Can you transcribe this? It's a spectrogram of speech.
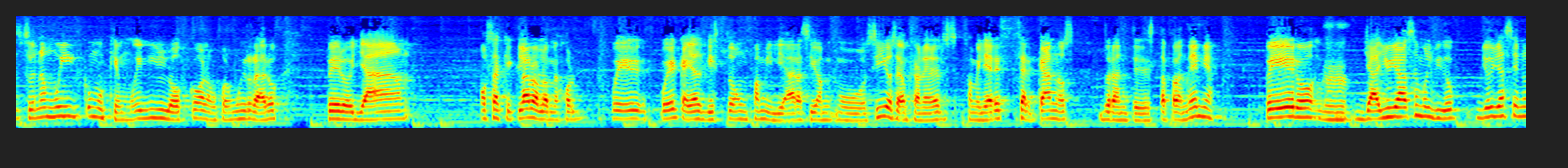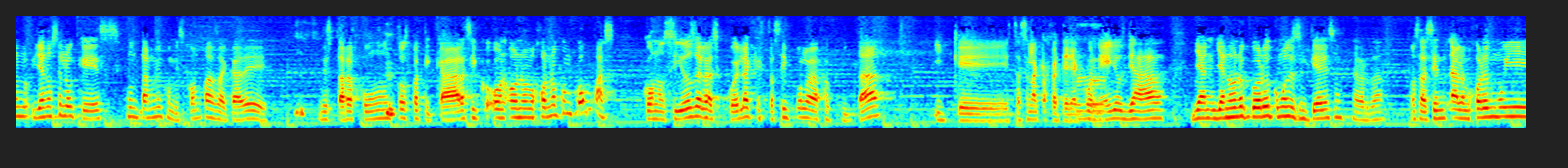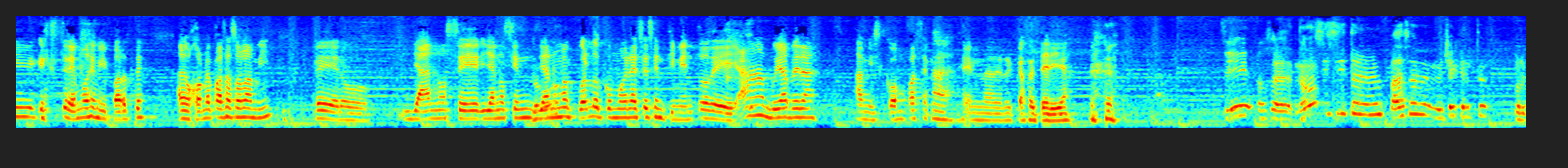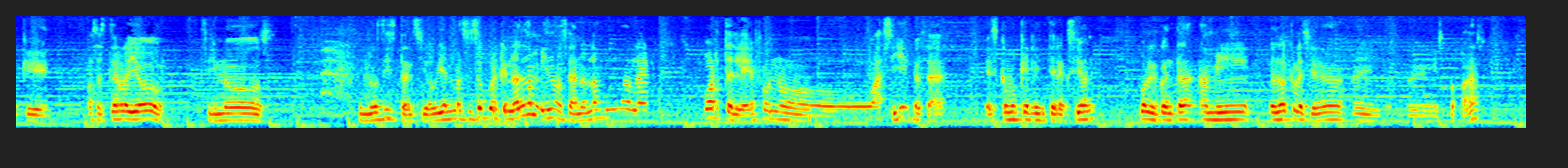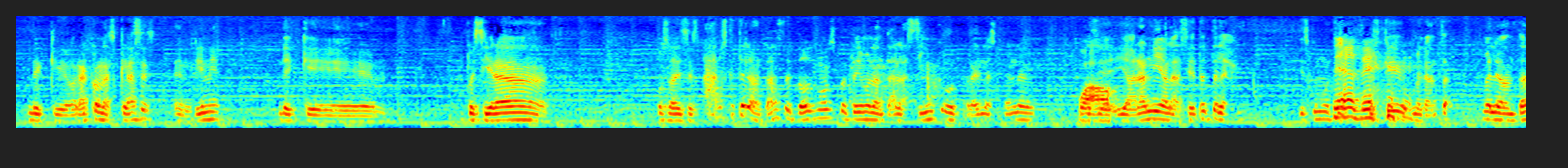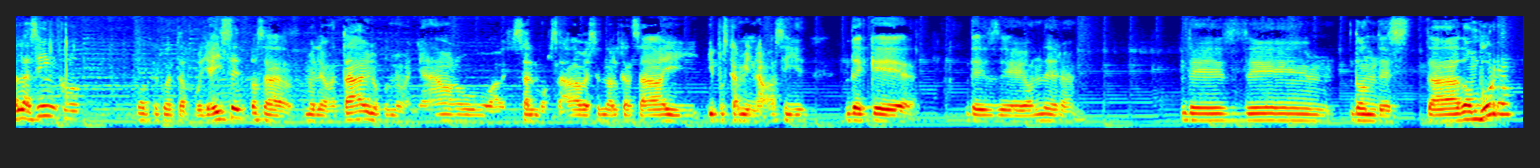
suena muy como que muy loco, a lo mejor muy raro, pero ya, o sea, que claro, a lo mejor puede, puede que hayas visto a un familiar así, o sí, o sea, familiares, familiares cercanos durante esta pandemia, pero ya yo ya se me olvidó, yo ya sé, no, ya no sé lo que es juntarme con mis compas acá de, de estar juntos, platicar, así, o, o a lo mejor no con compas, conocidos de la escuela que estás ahí por la facultad y que estás en la cafetería con ellos, ya, ya, ya no recuerdo cómo se sentía eso, la verdad. O sea, a lo mejor es muy extremo de mi parte, a lo mejor me pasa solo a mí, pero ya no sé, ya no, sé, ya no me acuerdo cómo era ese sentimiento de, ah, voy a ver a, a mis compas en la, en la cafetería. Sí, o sea, no, sí, sí, también me pasa, mucha gente, porque, o sea, este rollo sí nos, nos distanció bien macizo, porque no es lo mismo, o sea, no es lo mismo hablar por teléfono o así, o sea, es como que la interacción, porque cuenta, a mí, es lo que le decía a, mis papás, de que ahora con las clases en línea, de que, pues si era, o sea, dices, ah, es que te levantaste, de todos modos, cuenta, yo me levantaba a las 5 para ir a la escuela, y ahora ni a las 7 te levantas. Y es como que, es que me, levanta, me a las 5 porque cuenta, pues ya hice, o sea, me levantaba y luego pues me bañaba o a veces almorzaba, a veces no alcanzaba y, y pues caminaba así de que desde dónde era desde donde está Don Burro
